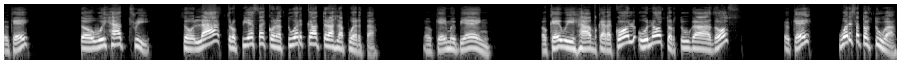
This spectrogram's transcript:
Okay, so we had three. So la tropieza con la tuerca tras la puerta. Okay, muy bien. Okay, we have caracol, uno, tortuga, dos. Okay, what is a tortuga?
